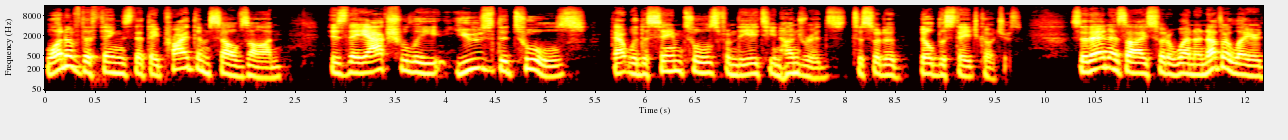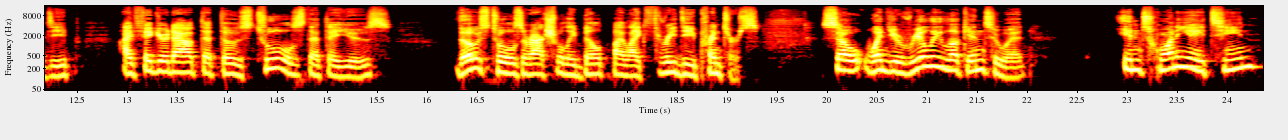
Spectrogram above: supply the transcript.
one of the things that they pride themselves on is they actually use the tools that were the same tools from the 1800s to sort of build the stagecoaches. So then, as I sort of went another layer deep, I figured out that those tools that they use, those tools are actually built by like 3D printers. So when you really look into it, in 2018,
